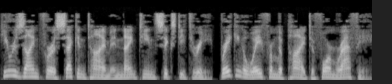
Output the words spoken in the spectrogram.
He resigned for a second time in 1963, breaking away from Mapai to form Rafi.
